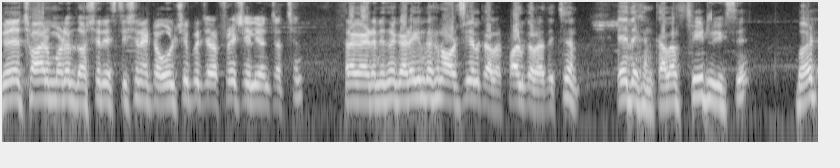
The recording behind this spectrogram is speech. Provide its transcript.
দু হাজার ছয়ের মডেল দশের স্টেশন একটা ওল্ড শেপের যারা ফ্রেশ এলিয়ন চাচ্ছেন, তারা গাড়িটা নিতে গাড়ি কিন্তু এখন অরিজিনাল কালার পাল কালার দেখছেন? এই দেখেন কালার ফিট হয়েছে বাট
